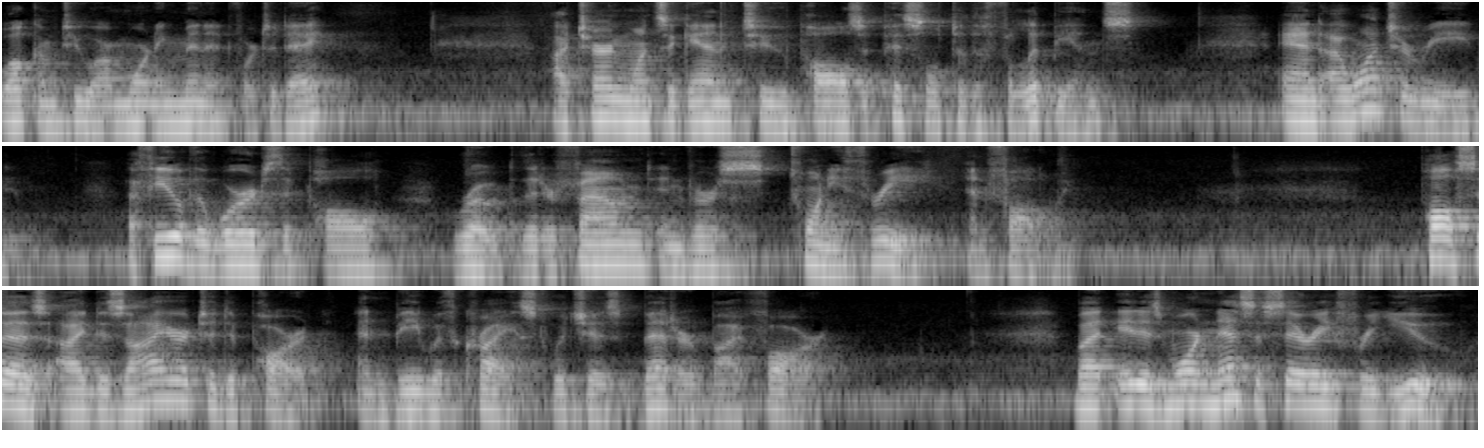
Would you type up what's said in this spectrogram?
Welcome to our morning minute for today. I turn once again to Paul's epistle to the Philippians, and I want to read a few of the words that Paul wrote that are found in verse 23 and following. Paul says, I desire to depart and be with Christ, which is better by far. But it is more necessary for you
